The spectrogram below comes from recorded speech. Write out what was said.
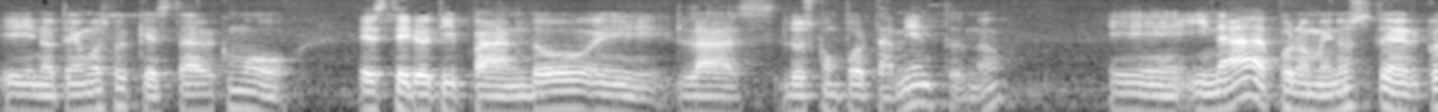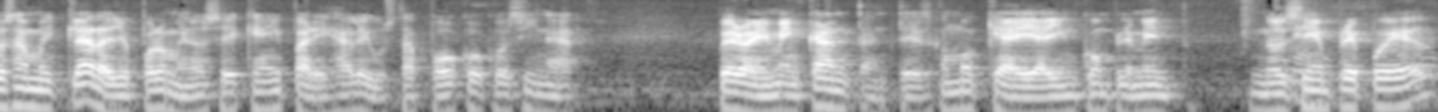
eh, no tenemos por qué estar como estereotipando eh, las, los comportamientos, ¿no? y nada, por lo menos tener cosas muy claras. Yo por lo menos sé que a mi pareja le gusta poco cocinar. pero a mí me encanta, entonces como que ahí hay un complemento. No siempre puedo,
